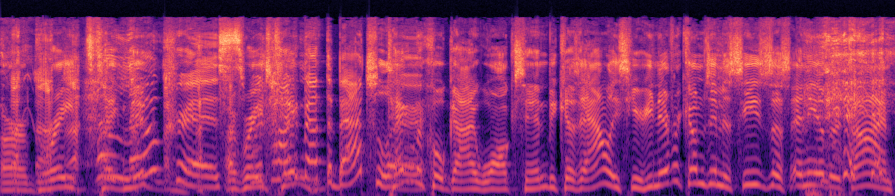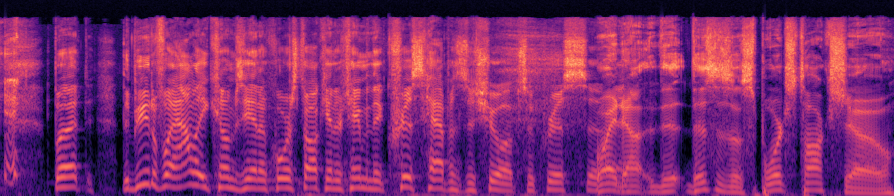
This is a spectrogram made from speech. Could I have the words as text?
our great Hello, technical, Chris. our great We're talking tech- about The Bachelor. Technical guy walks in because Ally's here. He never comes in and sees us any other time. but the beautiful Ally comes in, of course, talking entertainment. Then Chris happens to show up. So Chris, uh, Wait, now th- this is a sports talk show,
